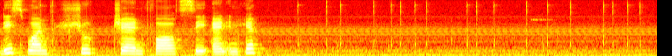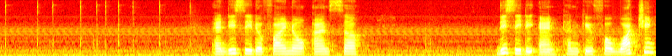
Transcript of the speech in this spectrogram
this one should chain for Cn in here. And this is the final answer. This is the end. Thank you for watching.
